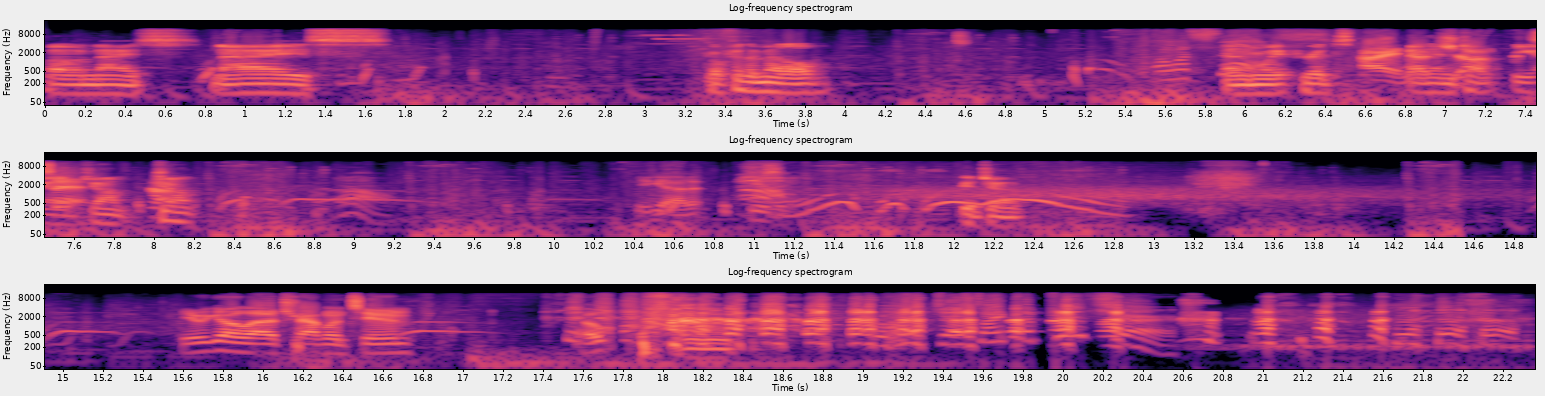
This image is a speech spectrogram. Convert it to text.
oh, nice, nice. Go for the middle, Oh, what's this? and wait for it. All right, now and then jump. You gotta jump, Jump. jump. Oh. You got it. Easy. Good job. Here we go, loud traveling tune. Oh, Like, just like the picture!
